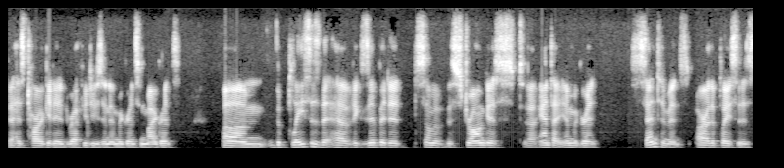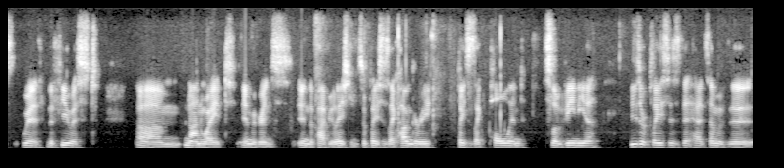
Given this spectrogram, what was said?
that has targeted refugees and immigrants and migrants. Um, the places that have exhibited some of the strongest uh, anti immigrant sentiments are the places with the fewest um, non white immigrants in the population. So places like Hungary, places like Poland, Slovenia, these are places that had some of the,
